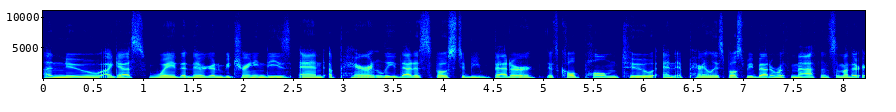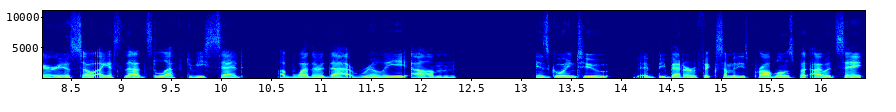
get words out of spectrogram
a new, I guess, way that they're going to be training these. And apparently that is supposed to be better. It's called PaLM 2, and apparently it's supposed to be better with math and some other areas. So I guess that's left to be said of whether that really um, is going to uh, be better and fix some of these problems. But I would say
